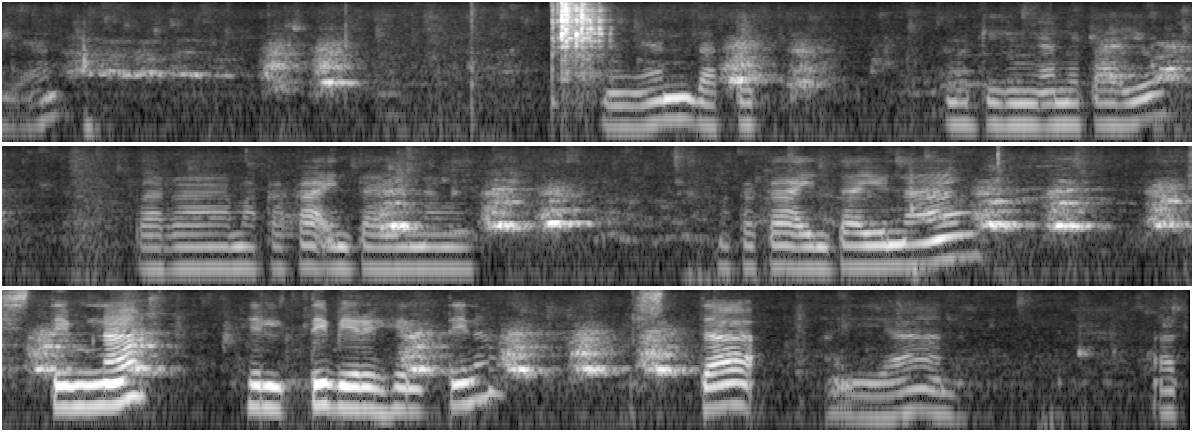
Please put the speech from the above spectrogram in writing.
Ayan. Ayan. Dapat maging ano tayo para makakain tayo ng makakain tayo ng steam na healthy, very healthy na isda ayan at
